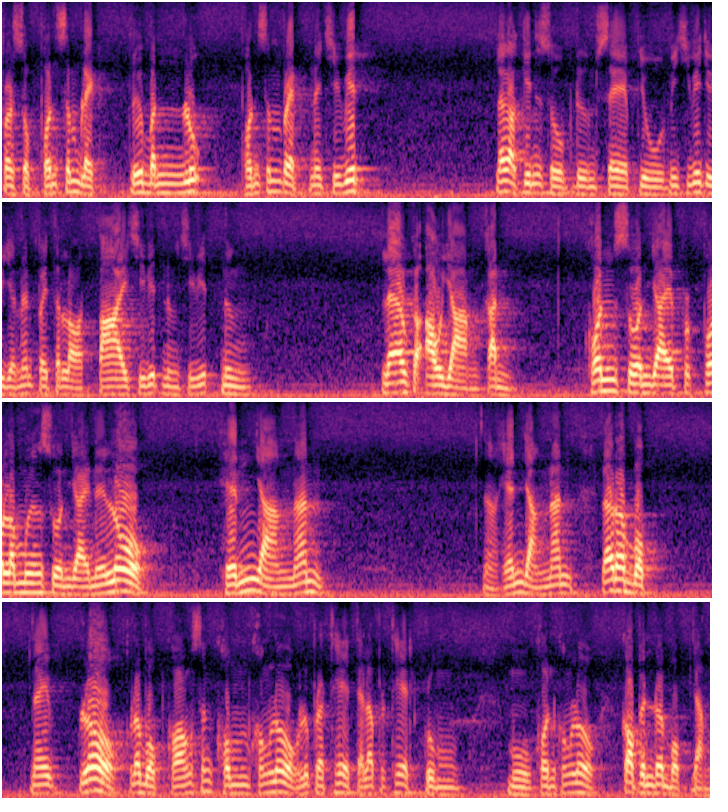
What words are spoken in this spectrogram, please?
ประสบผลสำเร็จหรือบรรลุผลสำเร็จในชีวิต แล้วก็กินสูบดื่มเสพอยู่มีชีวิตอยู่อย่างนั้นไปตลอดตายชีวิตหนึ่งชีวิตหนึ่งแล้วก็เอาอย่างกัน คนส่วนใหญ่พลเมืองส่วนใหญ่ในโลก เห็นอย่างนั้นเห็นอย่างนั้น แล้วระบบ ในโลกระบบของสังคมของโลกหรือประเทศ แต่ละประเทศกลุ่มหมู่คนของโลก ก็เป็นระบบอย่าง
